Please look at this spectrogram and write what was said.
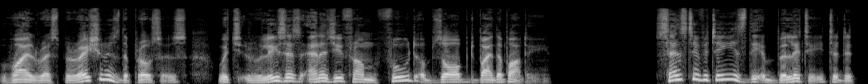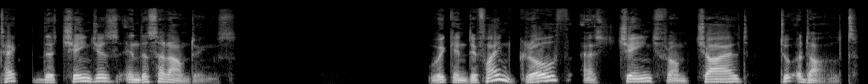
While respiration is the process which releases energy from food absorbed by the body. Sensitivity is the ability to detect the changes in the surroundings. We can define growth as change from child to adult.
